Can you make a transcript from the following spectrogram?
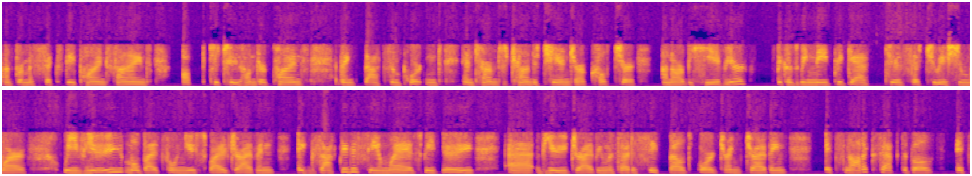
and from a sixty pound fine up to two hundred pounds. I think that's important in terms of trying to change our culture and our behaviour because we need to get to a situation where we view mobile phone use while driving exactly the same way as we do uh, view driving without a seatbelt or drink driving. It's not acceptable, it's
